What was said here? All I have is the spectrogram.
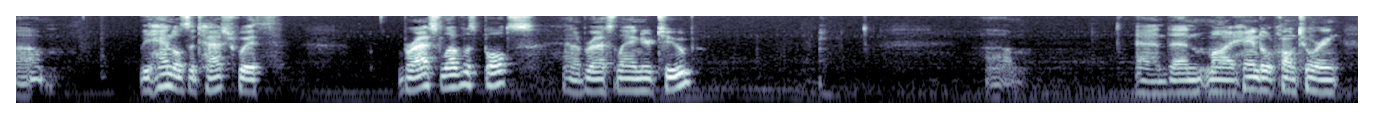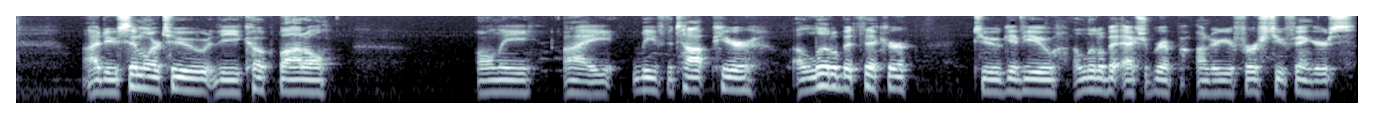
Um, the handle is attached with brass loveless bolts and a brass lanyard tube. Um, and then my handle contouring I do similar to the Coke bottle only I leave the top here a little bit thicker to give you a little bit extra grip under your first two fingers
